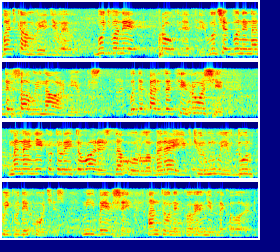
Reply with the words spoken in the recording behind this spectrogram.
батькам виділили. Будь вони прокляті. Лучше б вони на державу і на армію пішли. Бо тепер за ці гроші мене некоторий товариш за горло бере і в тюрму, і в дурку, і куди хочеш. Мій бивший Антоненко Леонід Миколайович.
